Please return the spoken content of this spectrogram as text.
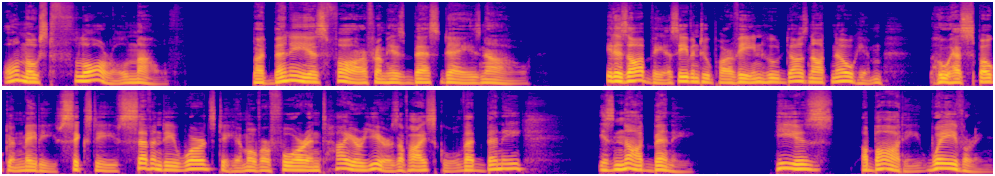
almost floral mouth. But Benny is far from his best days now. It is obvious even to Parveen, who does not know him, who has spoken maybe sixty, seventy words to him over four entire years of high school, that Benny is not Benny. He is a body, wavering.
